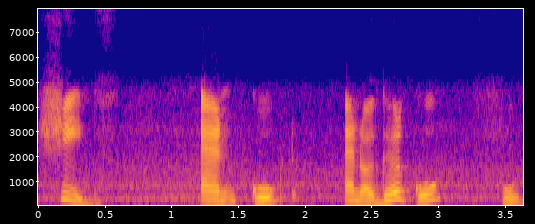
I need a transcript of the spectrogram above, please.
seeds, and cooked and other cooked food.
